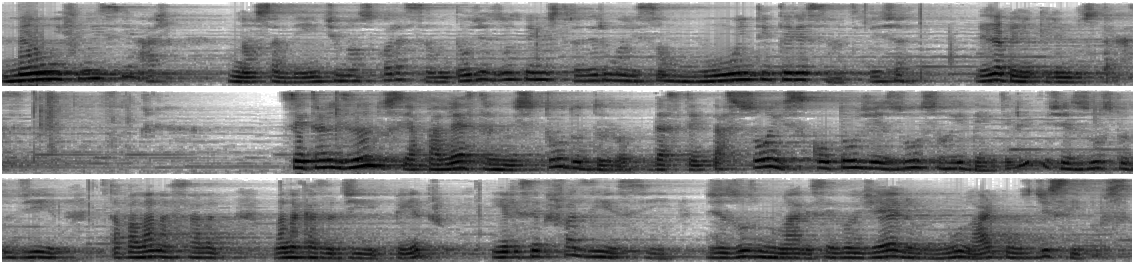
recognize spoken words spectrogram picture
não influenciar nossa mente e o nosso coração. Então Jesus vem nos trazer uma lição muito interessante. Veja, veja bem o que ele nos traz. Centralizando-se a palestra no estudo do, das tentações, contou Jesus sorridente. Ele, Jesus, todo dia, estava lá na sala, lá na casa de Pedro, e ele sempre fazia esse Jesus no lar, esse evangelho no lar com os discípulos.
